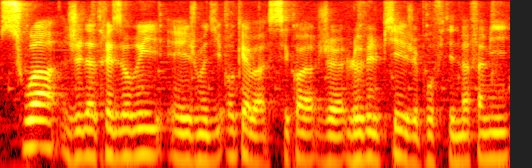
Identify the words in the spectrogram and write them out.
soit j'ai de la trésorerie et je me dis ok bah, c'est quoi, je lever le pied, je vais profiter de ma famille,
